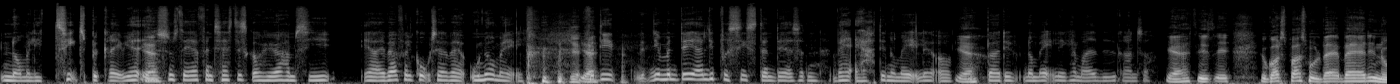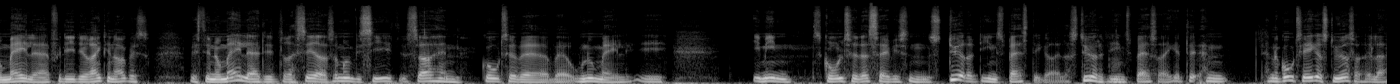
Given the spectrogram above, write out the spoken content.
normalitetsbegreb. Jeg, ja. jeg synes, det er fantastisk at høre ham sige, jeg er i hvert fald god til at være unormal. ja. Fordi jamen, det er lige præcis den der sådan, hvad er det normale, og ja. bør det normale ikke have meget hvide grænser? Ja, det, det, er jo et godt spørgsmål. Hvad, hvad er det normale er? Fordi det er rigtigt nok, hvis, hvis det normale er det dresserede, så må vi sige, så er han god til at være, være unormal. I, I min skoletid, der sagde vi sådan, styr dig din spastiker, eller styr dig din spasser. Ikke? Det, han, han er god til ikke at styre sig, eller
